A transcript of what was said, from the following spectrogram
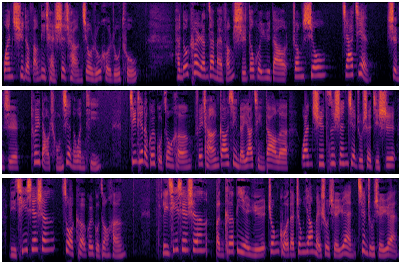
湾区的房地产市场就如火如荼，很多客人在买房时都会遇到装修、加建，甚至推倒重建的问题。今天的硅谷纵横非常高兴地邀请到了湾区资深建筑设计师李青先生做客硅谷纵横。李青先生本科毕业于中国的中央美术学院建筑学院，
